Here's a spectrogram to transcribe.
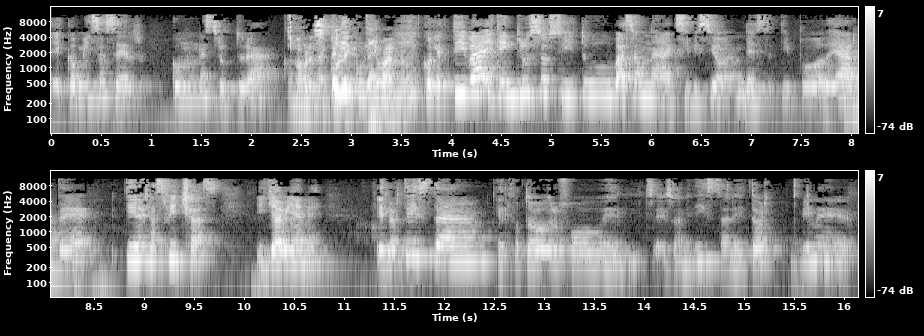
eh, comienza a ser con una estructura como una película colectiva, ¿no? colectiva y que incluso si tú vas a una exhibición de este tipo de arte, tienes las fichas y ya viene el artista, el fotógrafo, el sonidista, el editor, viene,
